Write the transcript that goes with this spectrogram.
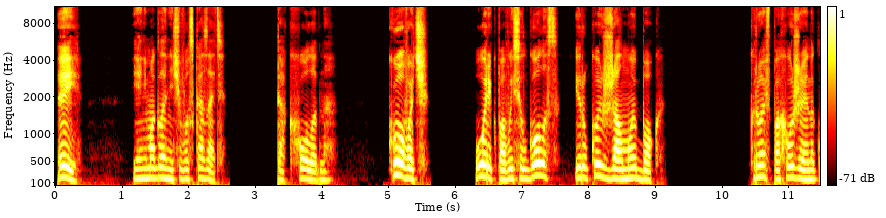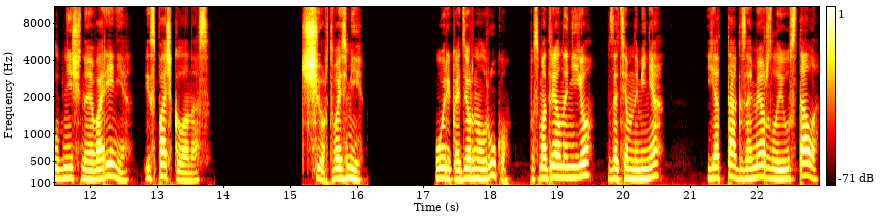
«Эй, я не могла ничего сказать. Так холодно. «Ковач!» Орик повысил голос и рукой сжал мой бок. Кровь, похожая на клубничное варенье, испачкала нас. «Черт возьми!» Орик одернул руку, посмотрел на нее, затем на меня. Я так замерзла и устала.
